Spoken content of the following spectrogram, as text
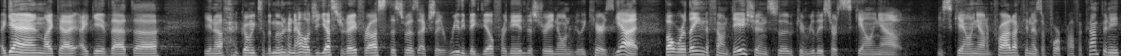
Again, like I, I gave that uh, you know, going to the moon analogy yesterday, for us, this was actually a really big deal for the industry. No one really cares yet. But we're laying the foundation so that we can really start scaling out. And scaling out a product, and as a for-profit company,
